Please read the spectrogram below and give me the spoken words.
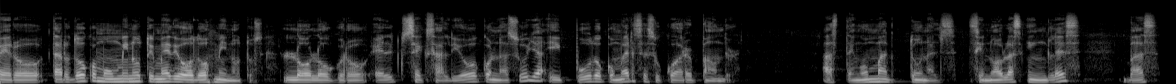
pero tardó como un minuto y medio o dos minutos. Lo logró. Él se salió con la suya y pudo comerse su quarter pounder. Hasta en un McDonald's, si no hablas inglés, vas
